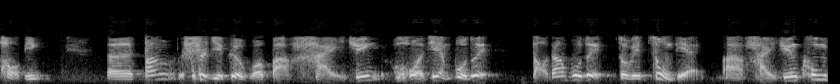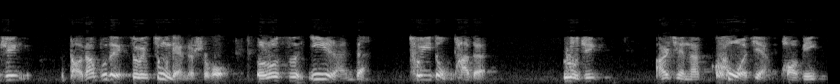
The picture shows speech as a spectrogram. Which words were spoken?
炮兵。呃，当世界各国把海军、火箭部队、导弹部队作为重点啊，海军、空军、导弹部队作为重点的时候，俄罗斯依然在推动它的陆军，而且呢，扩建炮兵。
